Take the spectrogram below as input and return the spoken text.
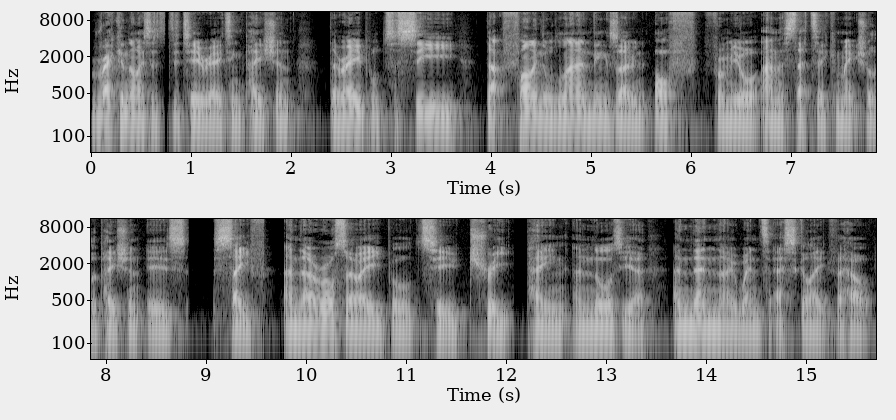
recognize a deteriorating patient. They're able to see that final landing zone off from your anaesthetic and make sure the patient is safe. And they're also able to treat pain and nausea and then know when to escalate for help.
